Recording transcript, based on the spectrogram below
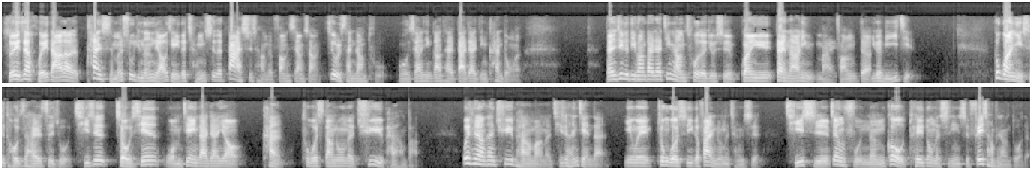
所以在回答了看什么数据能了解一个城市的大市场的方向上，就是三张图。我相信刚才大家已经看懂了。但是这个地方大家经常错的就是关于在哪里买房的一个理解。不管你是投资还是自住，其实首先我们建议大家要看兔博士当中的区域排行榜。为什么要看区域排行榜呢？其实很简单，因为中国是一个发展中的城市，其实政府能够推动的事情是非常非常多的。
